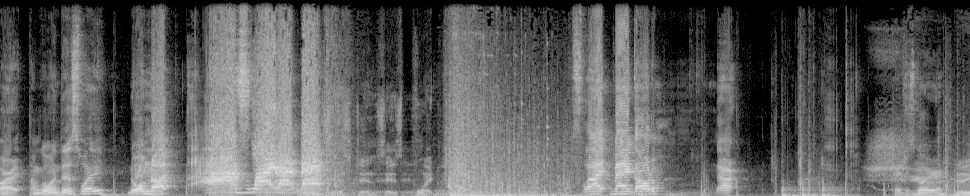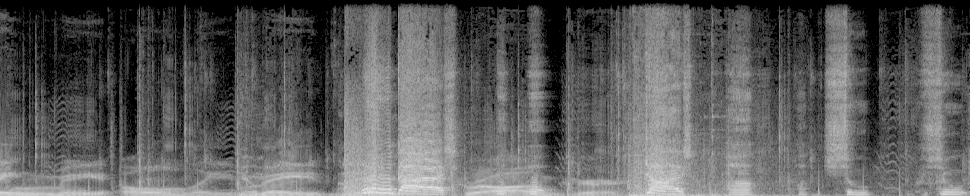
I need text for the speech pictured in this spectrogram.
Alright, I'm going this way. No, I'm not. Ah, slide back! Distance is pointless. Slide back on him. Alright. Okay, just go here. Me only made Oh, gosh! stronger. Gosh! Oh, oh, shoot. Shoot.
